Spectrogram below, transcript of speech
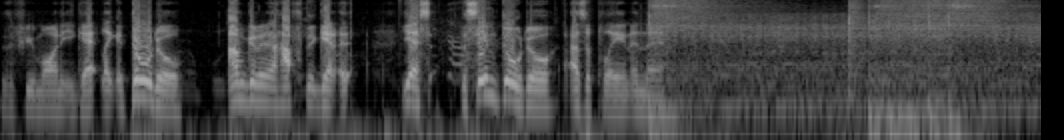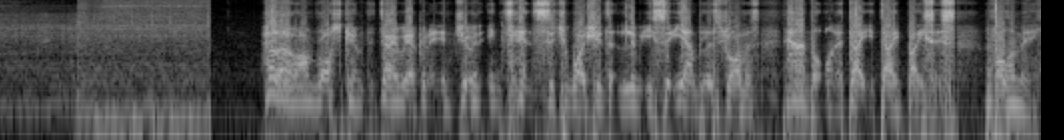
There's a few more I need to get. Like a dodo. I'm gonna have to get a yes, the same dodo as a plane in there. I'm Ross Kemp. Today we are going to endure intense situations that Liberty City ambulance drivers handle on a day-to-day basis. Follow me.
